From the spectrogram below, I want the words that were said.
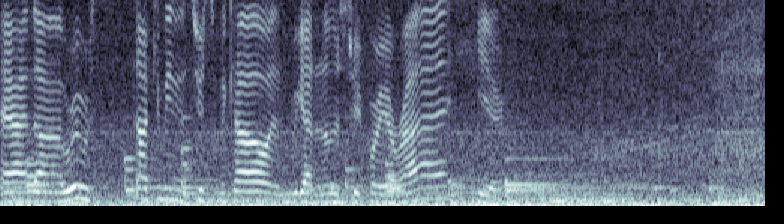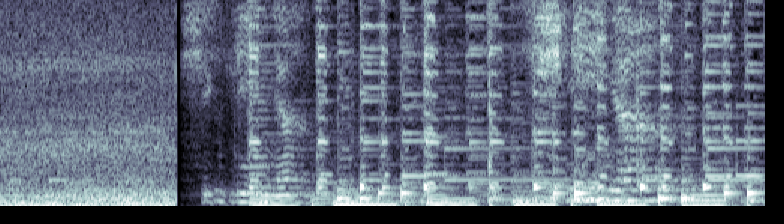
And uh, we were documenting the streets of Macau, and we got another street for you right here. Chiquinha, Chiquinha,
